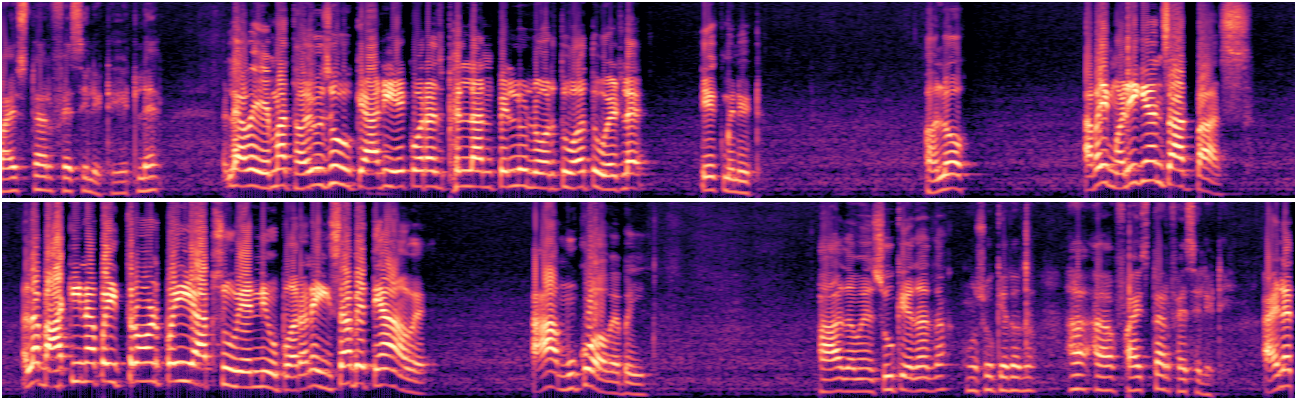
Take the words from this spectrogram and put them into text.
ફાઇવ સ્ટાર ફેસિલિટી એટલે એટલે હવે એમાં થયું શું કે આની એક વર્ષ પહેલાં પેલું નોરતું હતું એટલે એક મિનિટ. હલો? હા ભાઈ મળી ગયા ને સાત પાસ? એટલે બાકીના પછી ત્રણ પછી આપશું વેન્યુ પર અને હિસાબે ત્યાં આવે. હા મૂકો હવે ભાઈ. હા તમે શું કહેતા હતા? હું શું કહેતો હતો? હા આ ફાઇવ સ્ટાર ફેસિલિટી એટલે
